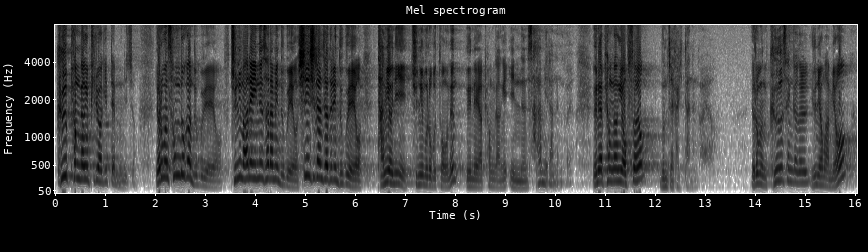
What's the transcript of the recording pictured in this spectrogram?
그 평강이 필요하기 때문이죠. 여러분 성도가 누구예요? 주님 안에 있는 사람이 누구예요? 신실한 자들이 누구예요? 당연히 주님으로부터 오는 은혜와 평강이 있는 사람이라는 거예요. 은혜와 평강이 없어요? 문제가 있다는 거예요. 여러분 그 생각을 유념하며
